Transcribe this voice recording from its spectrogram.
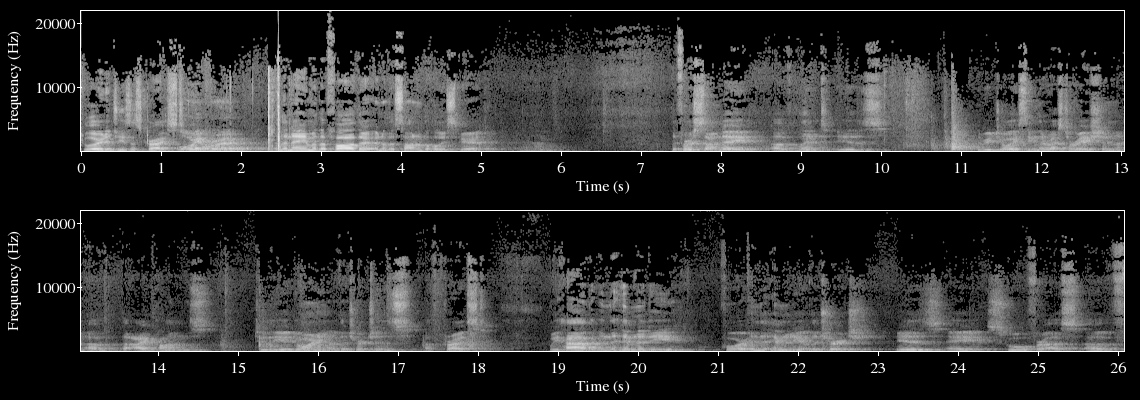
Glory to Jesus Christ. Glory forever. In the name of the Father, and of the Son, and of the Holy Spirit. The first Sunday of Lent is the rejoicing, the restoration of the icons to the adorning of the churches of Christ. We have in the hymnody, for in the hymnody of the church is a school for us of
